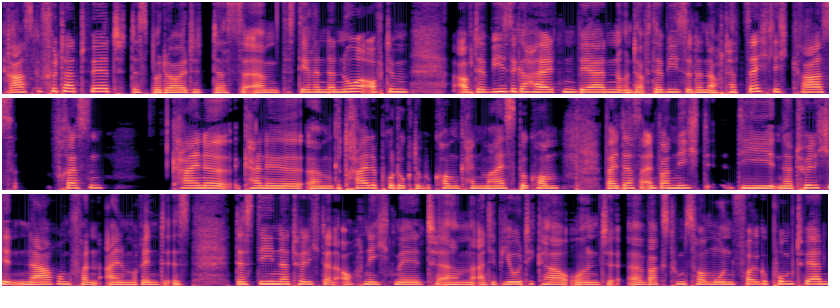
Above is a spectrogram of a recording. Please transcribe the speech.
Gras gefüttert wird. Das bedeutet, dass, ähm, dass die Rinder nur auf dem auf der Wiese gehalten werden und auf der Wiese dann auch tatsächlich Gras fressen keine, keine ähm, Getreideprodukte bekommen, kein Mais bekommen, weil das einfach nicht die natürliche Nahrung von einem Rind ist. Dass die natürlich dann auch nicht mit ähm, Antibiotika und äh, Wachstumshormonen vollgepumpt werden.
